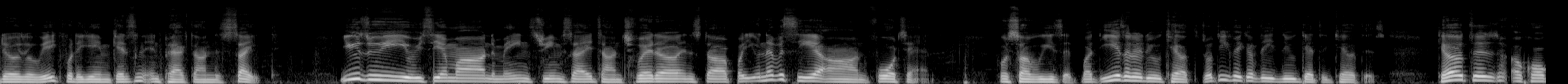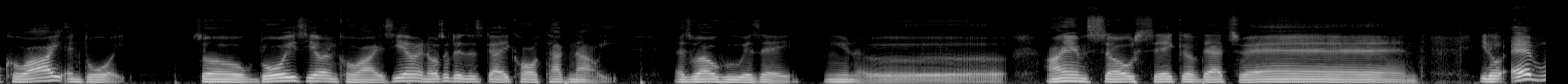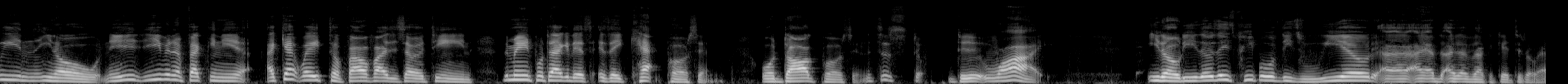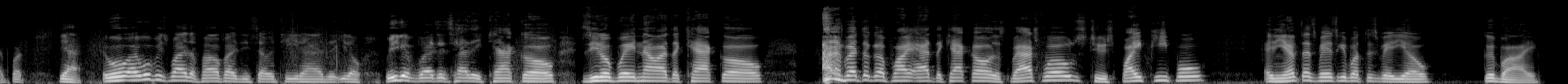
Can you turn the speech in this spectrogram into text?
videos a week for the game Genshin Impact on the site. Usually you see them on the mainstream sites on Twitter and stuff, but you'll never see it on 4chan for some reason. But these are the new characters. What do you think of these new Genshin characters? Characters are called Collei and Dori. So Dori's here and Collei is here, and also there's this guy called Tighnari as well, who is a you know I am so sick of that trend. You know, every you know, even affecting the I can't wait till Final Fantasy 17. The main protagonist is a cat person or dog person. It's just dude, why? you know, there's these people with these weird. I I I, I could get to that, but yeah, it will, I will be surprised if Final Fantasy 17 has it. You know, League of Legends had a Kako. Xenoblade now has a Kako. I bet they're gonna probably add the Kako the Smash Bros to spite people. And yep, that's basically about this video. Goodbye.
